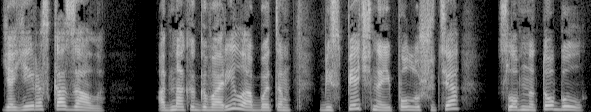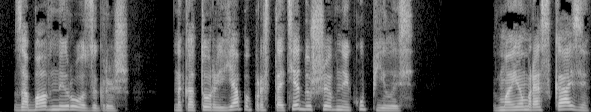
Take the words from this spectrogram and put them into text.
я ей рассказала, однако говорила об этом беспечно и полушутя, словно то был забавный розыгрыш, на который я по простоте душевной купилась. В моем рассказе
